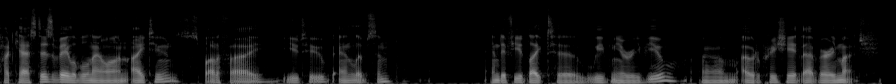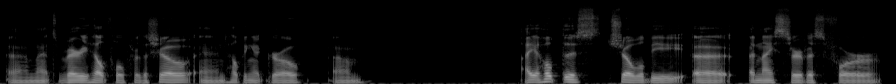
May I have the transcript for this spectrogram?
Podcast is available now on iTunes, Spotify, YouTube, and Libsyn. And if you'd like to leave me a review, um, I would appreciate that very much. Um, that's very helpful for the show and helping it grow um, I hope this show will be a, a nice service for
